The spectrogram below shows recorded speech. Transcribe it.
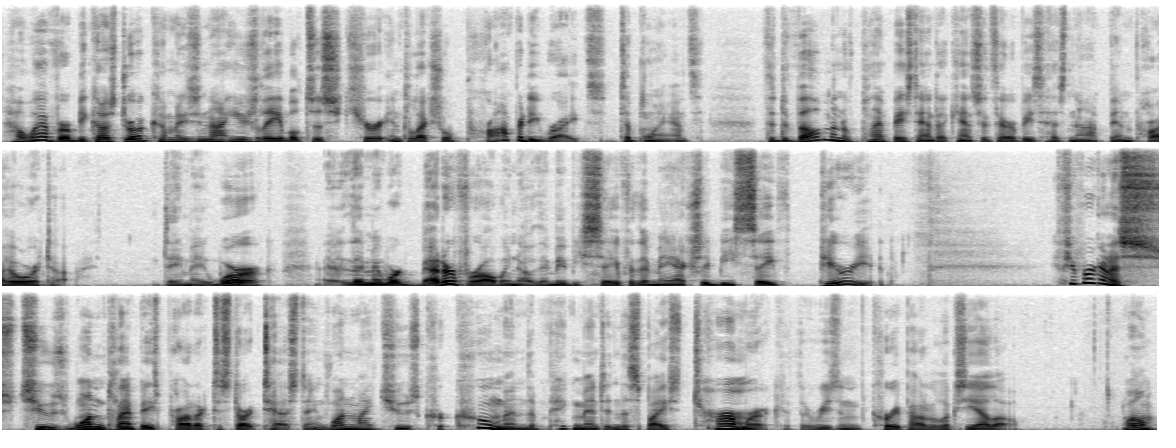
However, because drug companies are not usually able to secure intellectual property rights to plants, the development of plant-based anti-cancer therapies has not been prioritized. They may work. They may work better for all we know. They may be safer. They may actually be safe, period. If you were going to choose one plant-based product to start testing, one might choose curcumin, the pigment in the spice turmeric, the reason curry powder looks yellow. Well,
